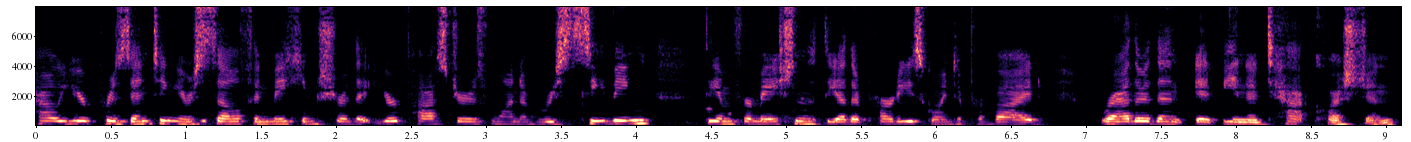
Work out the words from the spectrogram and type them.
how you're presenting yourself and making sure that your posture is one of receiving the information that the other party is going to provide rather than it be an attack question.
